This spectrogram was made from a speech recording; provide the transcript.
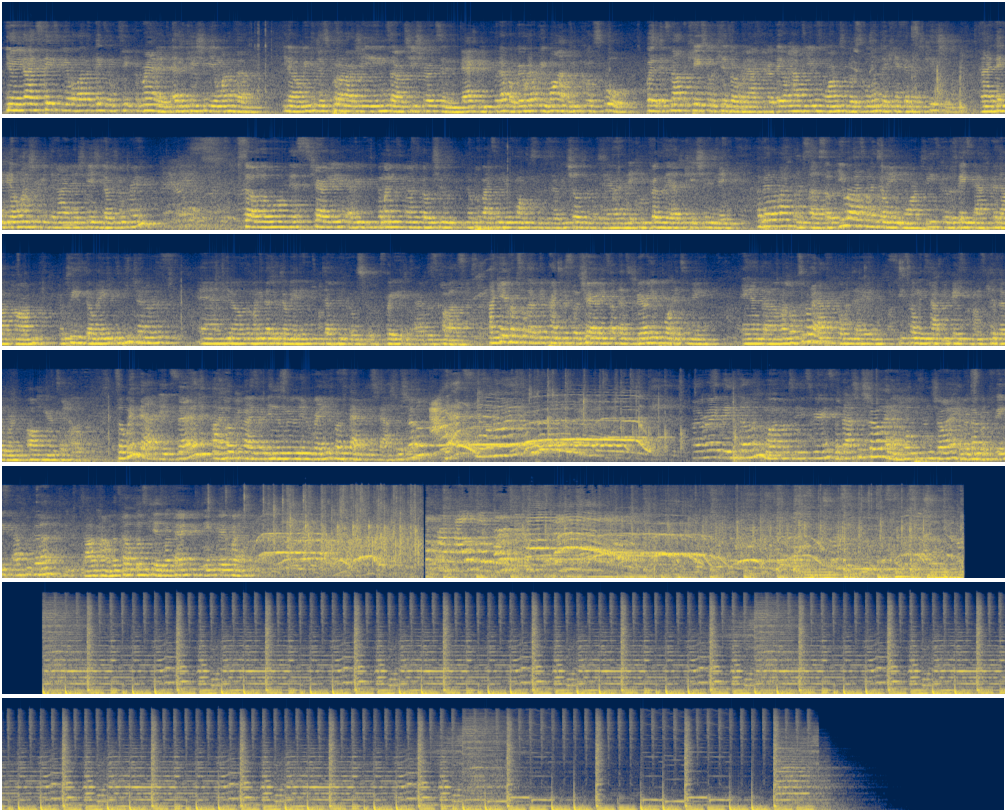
you know, in the United States, we have a lot of things that we take for granted, education being one of them. You know, we can just put on our jeans and our t-shirts and bag, whatever, wear whatever we want, we can go to school. But it's not the case for the kids over in Africa. They don't have the uniforms to go to school in, they can't get an education. And I think no one should be denied an education, don't you agree? So this charity, every, the money's gonna go to, you know, provide some uniforms to deserving children there and they can further their education and make a better life for themselves. So if you guys wanna donate more, please go to faceafrica.com and please donate and be generous. And, you know, the money that you're donating definitely goes to a great and fabulous cause. I came from Celebrity Apprentice, so charity is something that's very important to me. And um, I hope to go to Africa one day and see some of these happy faces these kids that we're all here to help. So with that being said, I hope you guys are in the mood and ready for a fabulous fashion show. Yes? All right, ladies and gentlemen, welcome to the Experience, the fashion show, and I hope you enjoy. And remember, faceafrica.com. Let's help those kids, okay? Thank you very much.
